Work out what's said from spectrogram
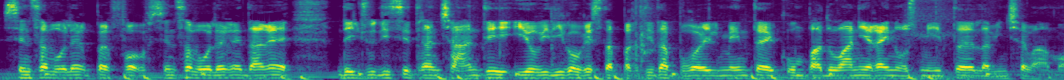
senza, voler for- senza voler dare dei giudizi trancianti, io vi dico che questa partita probabilmente con Padovani e Rhino Smith la vincevamo,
